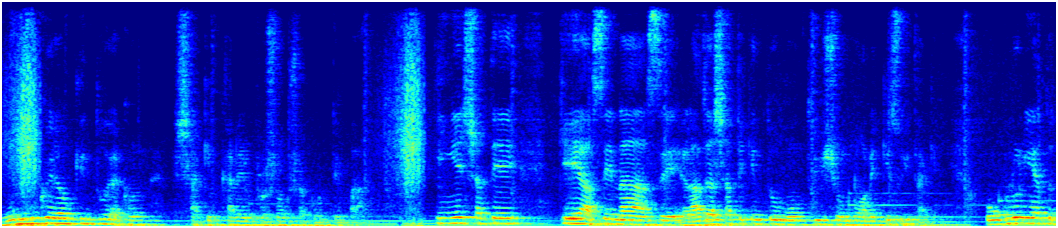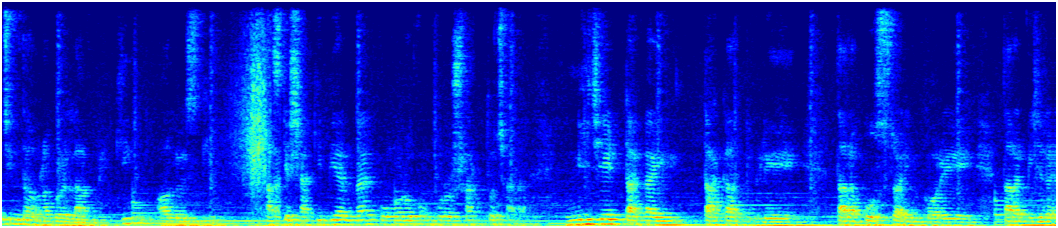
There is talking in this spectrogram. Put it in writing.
নিন্দুকেরাও কিন্তু এখন শাকিব খানের প্রশংসা করতে পারে। কিংয়ের সাথে কে আসে না আসে রাজার সাথে কিন্তু মন্ত্রী, সৈন্য অনেক কিছুই থাকে। ওগুলো নিয়ে এত চিন্তা ভাবনা করে লাভ নেই। কিং? Always king? আজকে সাকিবিয়ানরা কোনো রকম কোনো স্বার্থ ছাড়া নিজের টাকায় টাকা তুলে তারা পোস্টারিং করে, তারা নিজেরা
